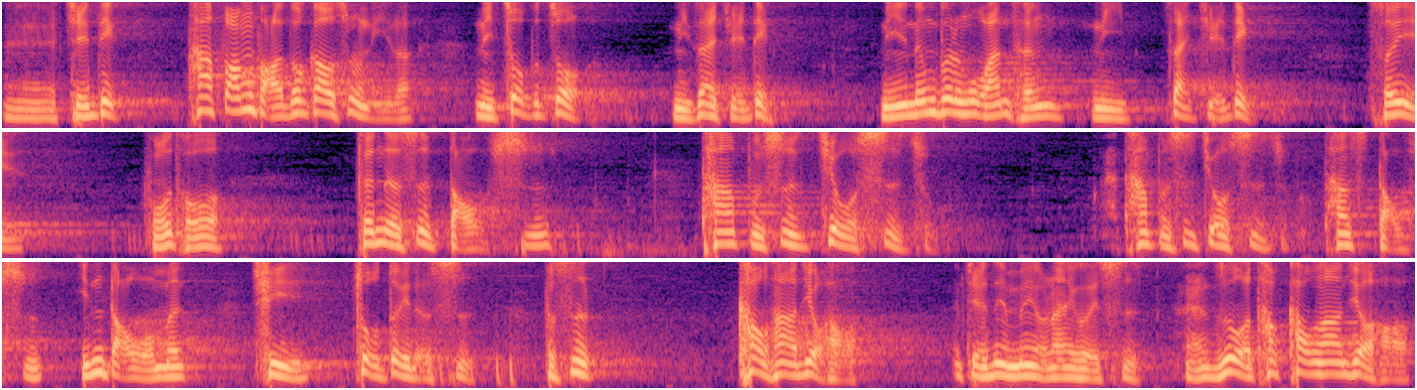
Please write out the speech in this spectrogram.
呃决定。他方法都告诉你了，你做不做，你在决定。你能不能完成，你在决定。所以佛陀真的是导师。他不是救世主，他不是救世主，他是导师，引导我们去做对的事，不是靠他就好，绝对没有那一回事。如果他靠他就好，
